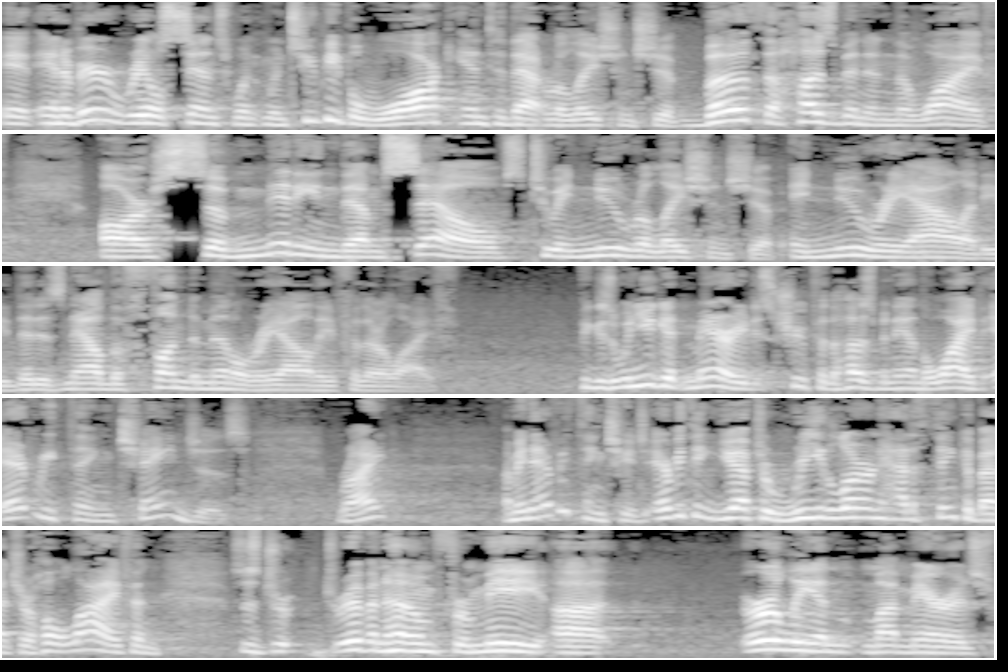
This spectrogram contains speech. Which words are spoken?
in, in a very real sense, when, when two people walk into that relationship, both the husband and the wife are submitting themselves to a new relationship, a new reality that is now the fundamental reality for their life. Because when you get married, it's true for the husband and the wife, everything changes, right? I mean, everything changed. Everything, you have to relearn how to think about your whole life. And this was dr- driven home for me uh, early in my marriage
